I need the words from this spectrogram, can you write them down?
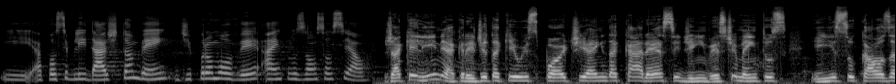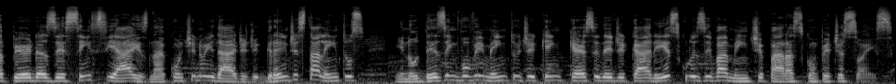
e a possibilidade também de promover a inclusão social. Jaqueline acredita que o esporte ainda carece de investimentos e isso causa perdas essenciais na continuidade de grandes talentos e no desenvolvimento de quem quer se dedicar exclusivamente para as competições.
